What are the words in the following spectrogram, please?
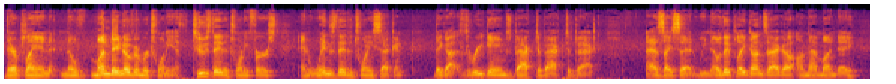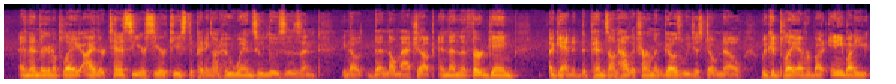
They're playing no, Monday, November 20th, Tuesday, the 21st, and Wednesday, the 22nd. They got three games back to back to back. As I said, we know they play Gonzaga on that Monday, and then they're going to play either Tennessee or Syracuse, depending on who wins, who loses, and you know then they'll match up. And then the third game, again, it depends on how the tournament goes. We just don't know. We could play everybody, anybody,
